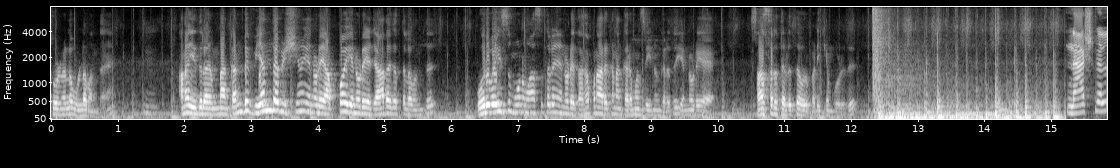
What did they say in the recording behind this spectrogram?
சூழ்நிலை உள்ளே வந்தேன். ஆனால் இதில் நான் கண்டு வியந்த விஷயம் என்னுடைய அப்பா என்னுடைய ஜாதகத்தில் வந்து ஒரு வயசு மூணு மாசத்துல என்னுடைய தகப்பனாருக்கு நான் கருமம் செய்யணுங்கிறது என்னுடைய சாஸ்திரத்தை எடுத்து அவர் படிக்கும் பொழுது நேஷனல்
